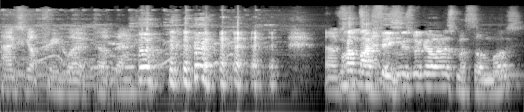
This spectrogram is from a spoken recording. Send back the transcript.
I actually got pretty worked up then. That was My, my fingers were going as my thumb was.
